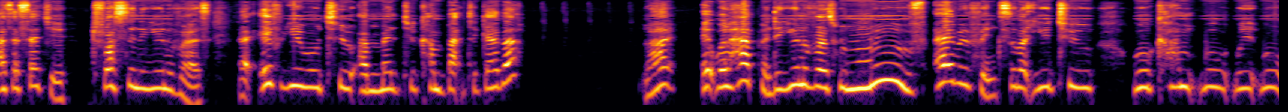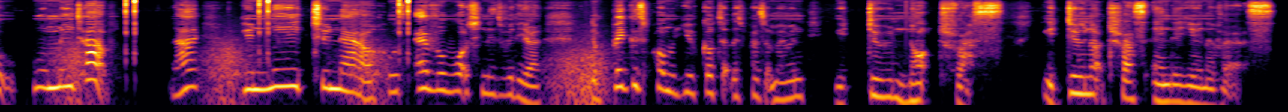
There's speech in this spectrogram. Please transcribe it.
as I said to you, trust in the universe that if you were to are meant to come back together, right, it will happen. The universe will move everything so that you two will come will will will, will meet up. Right? You need to now, who's ever watching this video, the biggest problem you've got at this present moment, you do not trust. You do not trust in the universe.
